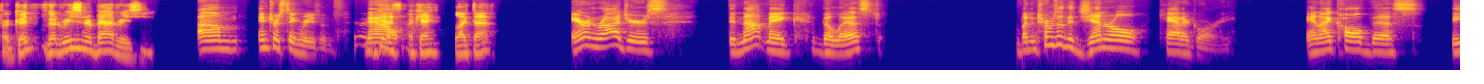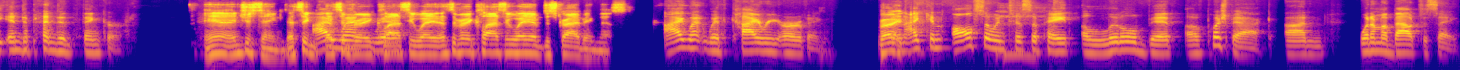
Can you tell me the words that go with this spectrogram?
For good good reason or bad reason? Um, interesting reasons. Now, Yes, okay, like that. Aaron Rodgers did not make the list, but in terms of the general category, and I called this the independent thinker. Yeah, interesting. That's a that's a very with- classy way. That's a very classy way of describing this. I went with Kyrie Irving. Right. And I can also anticipate a little bit of pushback on what I'm about to say.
